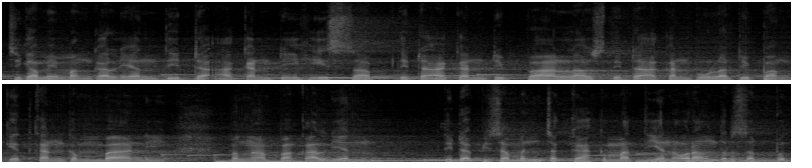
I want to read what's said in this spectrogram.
Jika memang kalian tidak akan dihisap, tidak akan dibalas, tidak akan pula dibangkitkan kembali, mengapa kalian tidak bisa mencegah kematian orang tersebut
